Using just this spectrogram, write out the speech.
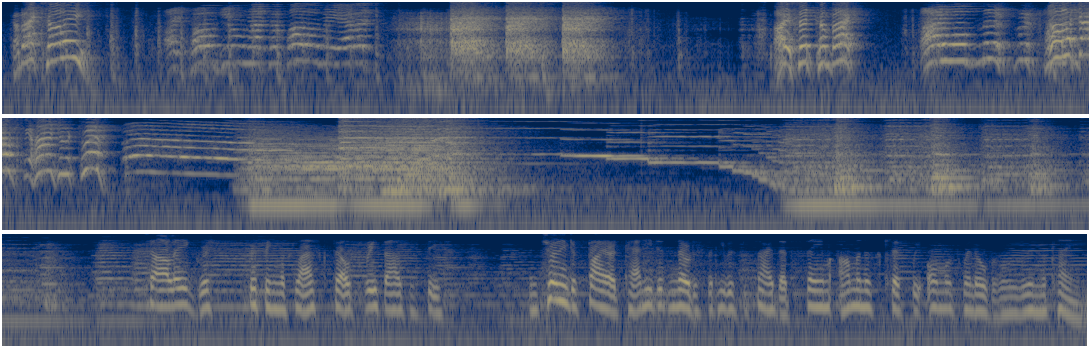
Come back, Charlie! I told you not to follow me, Abbott. I said come back! I won't miss this time. Now look out! Behind you, the cliff! Ah! Charlie, gris- gripping the flask, fell 3,000 feet. And turning to fire at Pat, he didn't notice that he was beside that same ominous cliff we almost went over when we were in the plane.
